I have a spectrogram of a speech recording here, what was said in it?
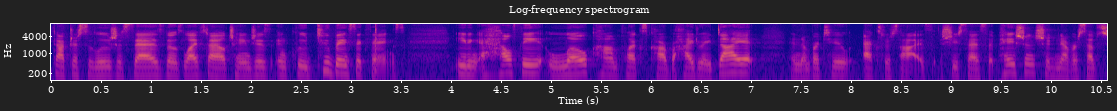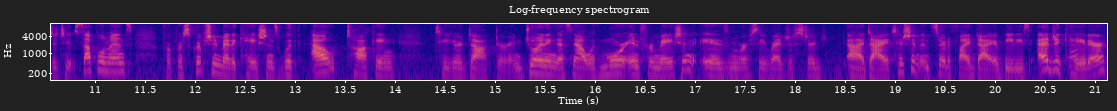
Dr. Saluja says those lifestyle changes include two basic things eating a healthy, low complex carbohydrate diet, and number two, exercise. She says that patients should never substitute supplements for prescription medications without talking to your doctor. And joining us now with more information is Mercy registered uh, dietitian and certified diabetes educator,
